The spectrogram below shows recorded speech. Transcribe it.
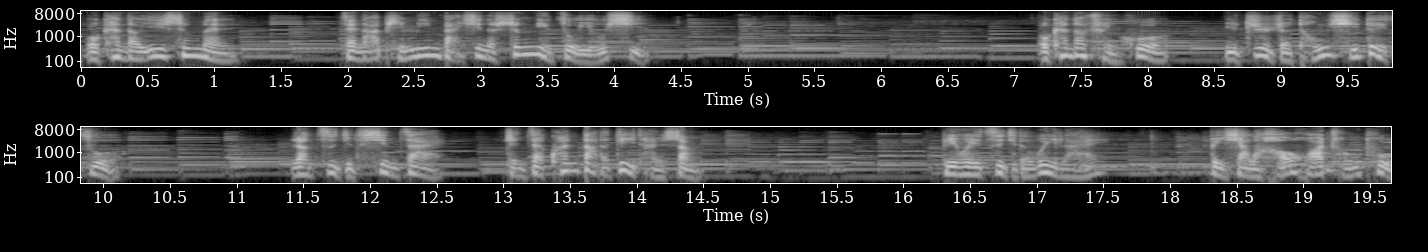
我看到医生们在拿平民百姓的生命做游戏。我看到蠢货与智者同席对坐，让自己的现在枕在宽大的地毯上，并为自己的未来备下了豪华床铺。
